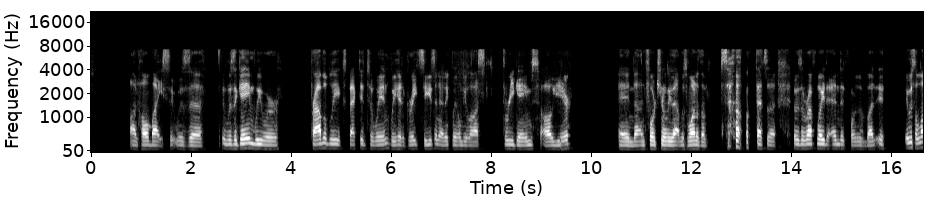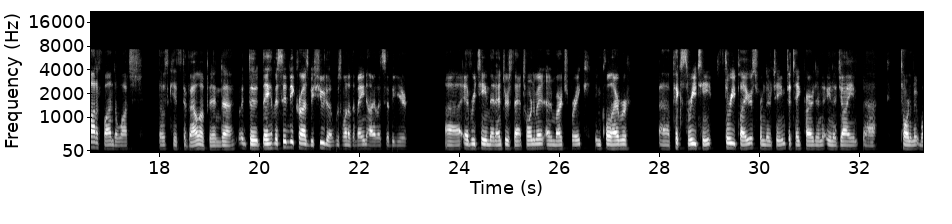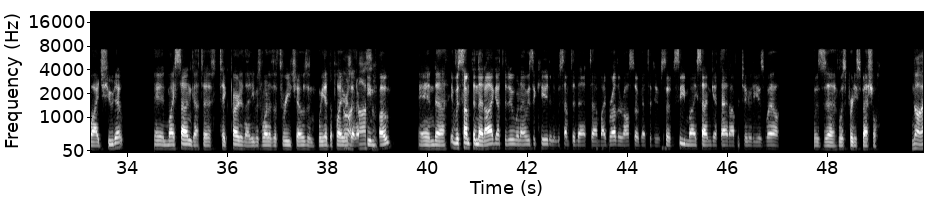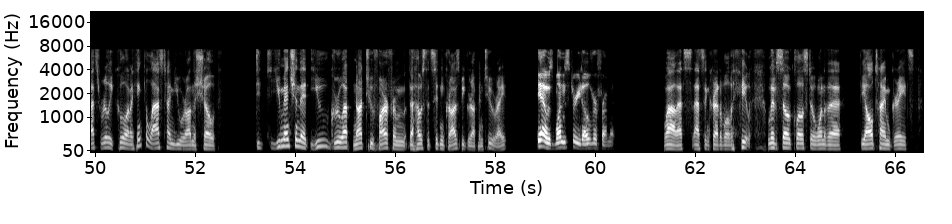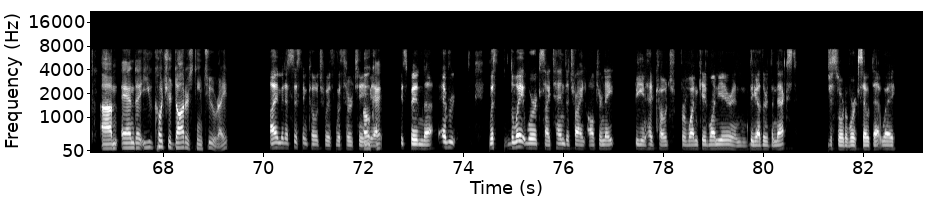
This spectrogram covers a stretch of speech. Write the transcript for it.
on home ice. It was a it was a game we were probably expected to win. We had a great season. I think we only lost three games all year, and uh, unfortunately, that was one of them. So that's a it was a rough way to end it for them, but it it was a lot of fun to watch those kids develop. And uh, the, they have a Sidney Crosby shootout was one of the main highlights of the year. Uh, every team that enters that tournament on March break in Cole Harbour uh, picks three team three players from their team to take part in in a giant uh, tournament wide shootout and my son got to take part in that. He was one of the three chosen. We had the players oh, on our awesome. team vote, and uh, it was something that I got to do when I was a kid, and it was something that uh, my brother also got to do. So to see my son get that opportunity as well was uh, was pretty special. No, that's really cool. And I think the last time you were on the show, did you mention that you grew up not too far from the house that Sidney Crosby grew up in too, right? Yeah, it was one street over from it. Wow, that's that's incredible. He lives so close to one of the the all-time greats. Um, and uh, you coach your daughter's team too, right? I'm an assistant coach with with her team. Okay. Yeah. It's been uh, every with the way it works. I tend to try and alternate being head coach for one kid one year and the other the next. Just sort of works out that way.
